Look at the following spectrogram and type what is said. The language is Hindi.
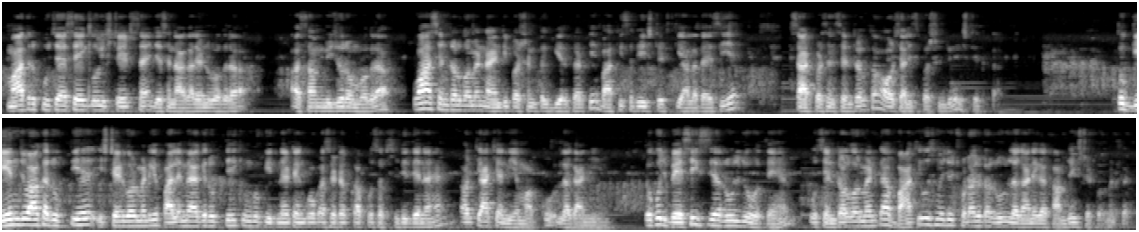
मात्र कुछ ऐसे एक दो स्टेट्स हैं जैसे नागालैंड वगैरह असम, मिजोरम वगैरह, वहाँ सेंट्रल गवर्नमेंट नाइन्टी परसेंट तक बियर करती है, बाकी सभी स्टेट की हालत ऐसी है, साठ परसेंट सेंट्रल का और चालीस परसेंट जो है स्टेट का। तो गेंद जो आकर रुकती है स्टेट गवर्नमेंट के पाले में आकर रुकती है कि उनको कितने टैंकों का सेटअप का आपको सब्सिडी देना है और क्या क्या नियम आपको लगानी है। तो कुछ बेसिक्स या रूल जो होते हैं, वो सेंट्रल गवर्नमेंट का, बाकी उसमें जो छोटा छोटा रूल लगाने का काम जो स्टेट गवर्नमेंट का।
